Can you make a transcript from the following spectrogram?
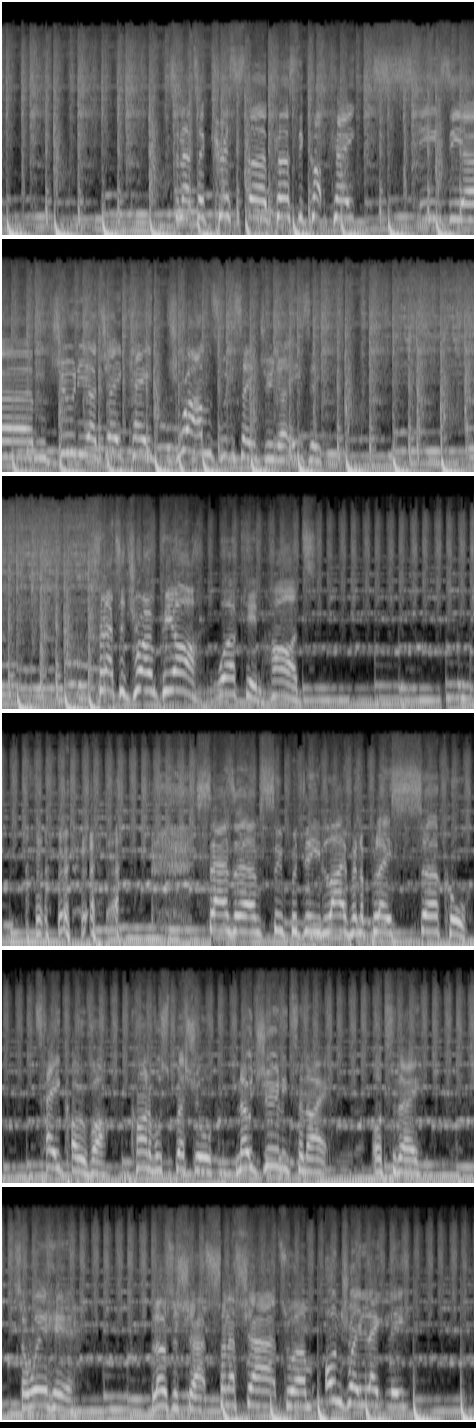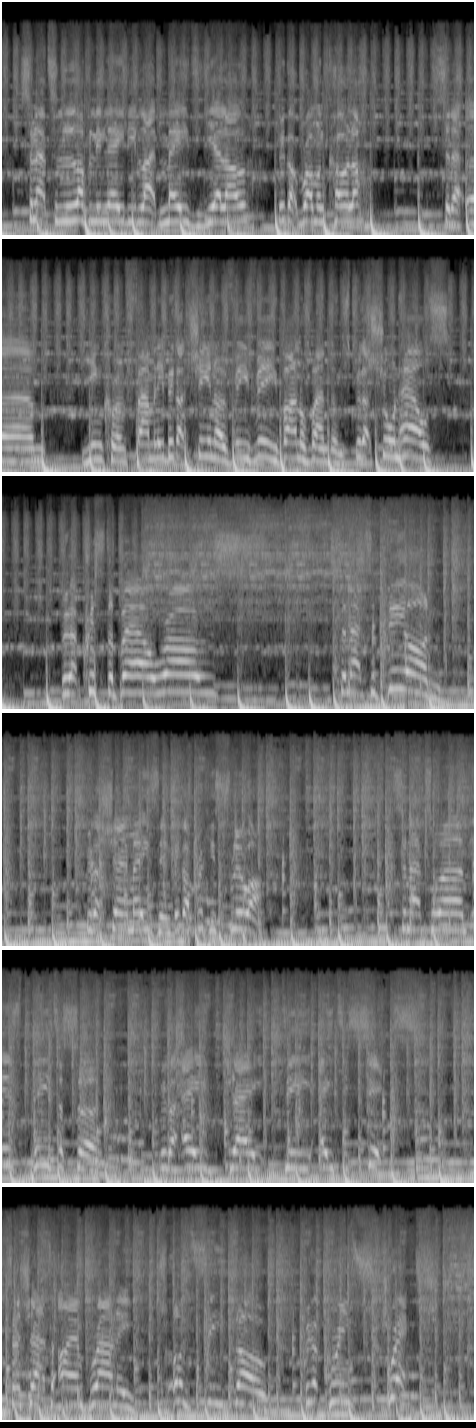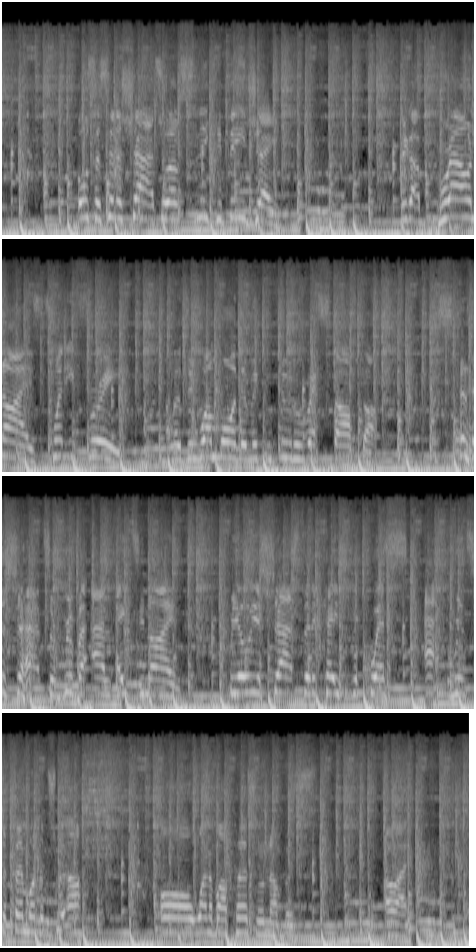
Send out to Chris, uh, Kirsty Cupcakes. Easy um, Junior JK Drums. What you saying, Junior? Easy. Send out to Drone PR. Working hard. Sounds um, Super D live in the place. Circle takeover carnival special. No Julie tonight or today, so we're here. Loads of shouts. Send a shout out to um, Andre lately. Send out to the lovely lady like Maid Yellow. Big up Rum and Cola. Send out um, Yinka and family. Big up Chino, VV, Vinyl Vandams. Big up Sean Hells. Big up Christabel Rose. Send out to Dion. Big up Shay Amazing. Big up Ricky Slewer. Send out to um, Is Peterson. Big up AJD86. Send a shout out to Iron Brownie. John C. Doe. Big up Green Stretch. Also send a shout out to um, Sneaky DJ. We got Brown Eyes 23. I'm gonna do one more, then we can do the rest after. Send a shout out to River Ann 89. For all your shouts, dedication requests at Rinse FM on the Twitter or one of our personal numbers. Alright. Who's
